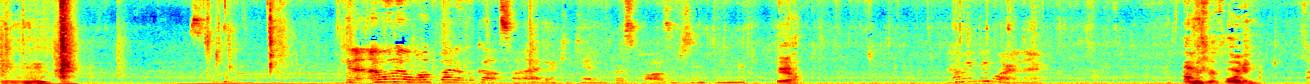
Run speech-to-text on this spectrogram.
Mm-hmm. Can I, I want to walk by to look outside. Like you can press pause or something. Yeah. How many people are in there? I'm just recording. Oh.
